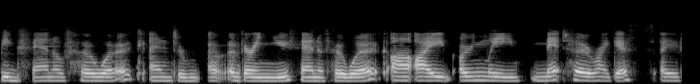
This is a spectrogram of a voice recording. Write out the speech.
big fan of her work and a, a very new fan of her work. Uh, I only met her, I guess, if,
